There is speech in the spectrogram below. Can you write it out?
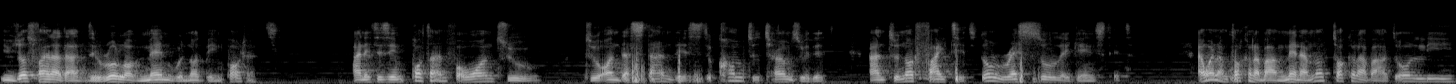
you just find out that the role of men will not be important. And it is important for one to, to understand this, to come to terms with it, and to not fight it. Don't wrestle against it. And when I'm talking about men, I'm not talking about only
